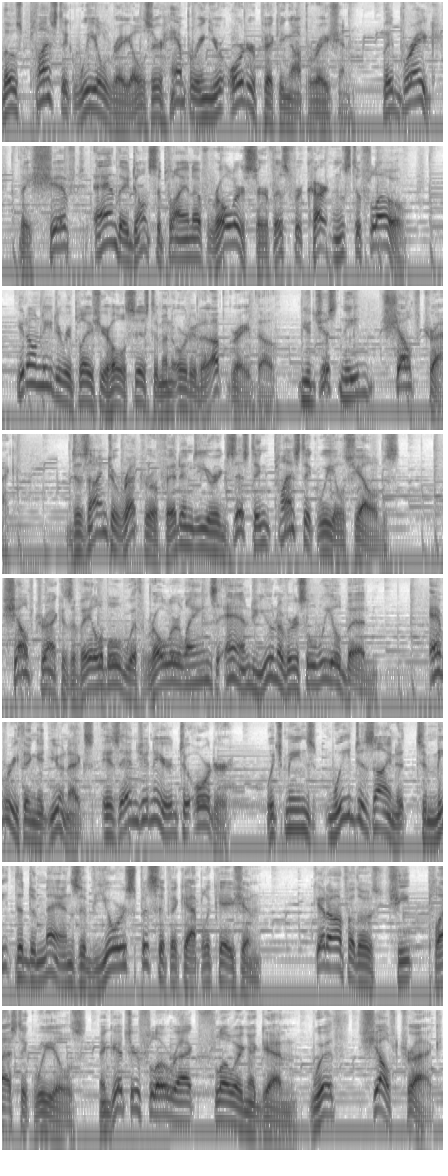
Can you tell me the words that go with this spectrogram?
Those plastic wheel rails are hampering your order picking operation. They break, they shift, and they don't supply enough roller surface for cartons to flow. You don't need to replace your whole system in order to upgrade, though. You just need Shelf Track, designed to retrofit into your existing plastic wheel shelves. Shelf Track is available with roller lanes and universal wheel bed. Everything at UNEX is engineered to order, which means we design it to meet the demands of your specific application. Get off of those cheap plastic wheels and get your flow rack flowing again with Shelf Track.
